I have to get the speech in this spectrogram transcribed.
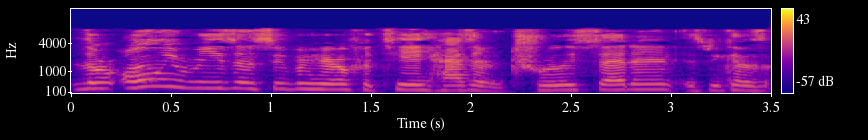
The only reason superhero fatigue hasn't truly set in is because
